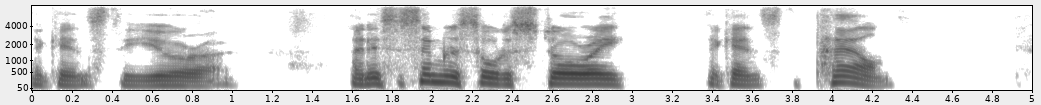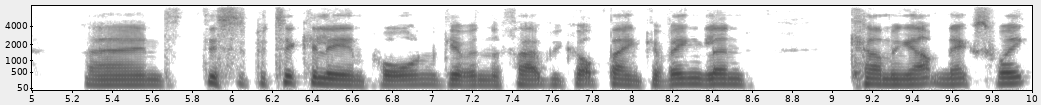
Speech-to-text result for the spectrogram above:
against the euro. And it's a similar sort of story against the pound. And this is particularly important given the fact we've got Bank of England coming up next week.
